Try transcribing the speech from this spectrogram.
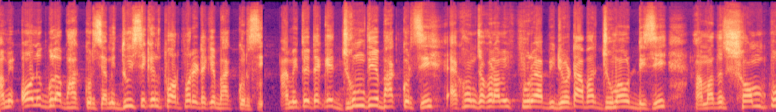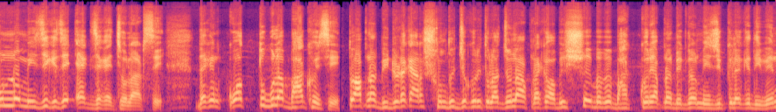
আমি অনেকগুলা ভাগ করছি, আমি দুই সেকেন্ড পর পর এটাকে ভাগ করছি। আমি তো এটাকে ঝুম দিয়ে ভাগ করছি। এখন যখন আমি পুরো ভিডিওটা আবার জুম আউট দিছি, আমাদের সম্পূর্ণ মিউজিক যে এক জায়গায় চলে আসছে। দেখেন কতগুলা ভাগ হয়েছে। তো আপনার ভিডিওটাকে আরও সৌন্দর্য করে তোলার জন্য আপনাকে অবশ্যই এভাবে ভাগ করে আপনার ব্যাকগ্রাউন্ড মিউজিকগুলোকে দিবেন।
